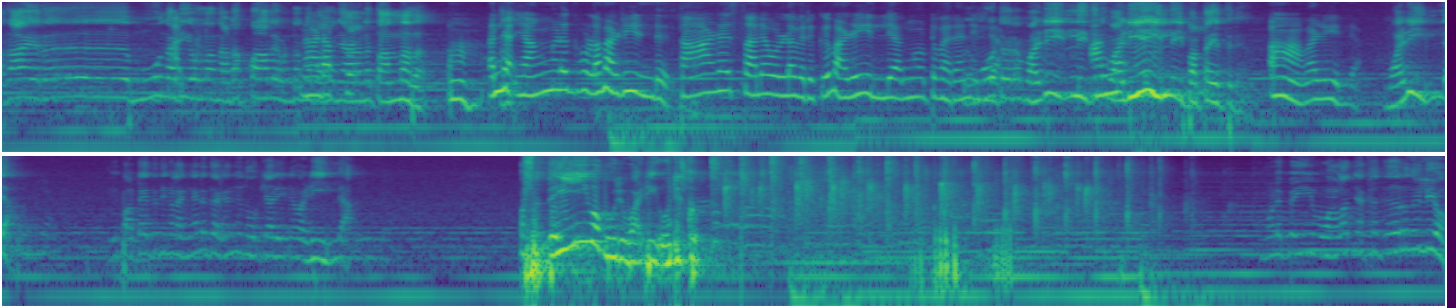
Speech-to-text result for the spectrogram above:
അതായത് മൂന്നടിയുള്ള നടപ്പാത ഉണ്ടെന്ന്. പറഞ്ഞാണ് തന്നത്. അല്ല ഞങ്ങൾക്കുള്ള വഴിയുണ്ട്. താഴെ സ്ഥലമുള്ളവർക്ക് വഴിയില്ല അങ്ങോട്ട് വരാനില്ല. വഴിയില്ല ഇതിന് വഴിയേ ഇല്ല ഈ പട്ടയത്തിന്. ആ വഴിയില്ല. വഴിയില്ല. ഈ പട്ടയത്തിൽ നിങ്ങൾ എങ്ങനെ തികഞ്ഞു നോക്കിയാലും ഇതിന് വഴിയില്ല. പക്ഷെ ദൈവം ഒരു വഴി ഒരുക്കും. വളഞ്ഞൊക്കെ കയറുന്നില്ലയോ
